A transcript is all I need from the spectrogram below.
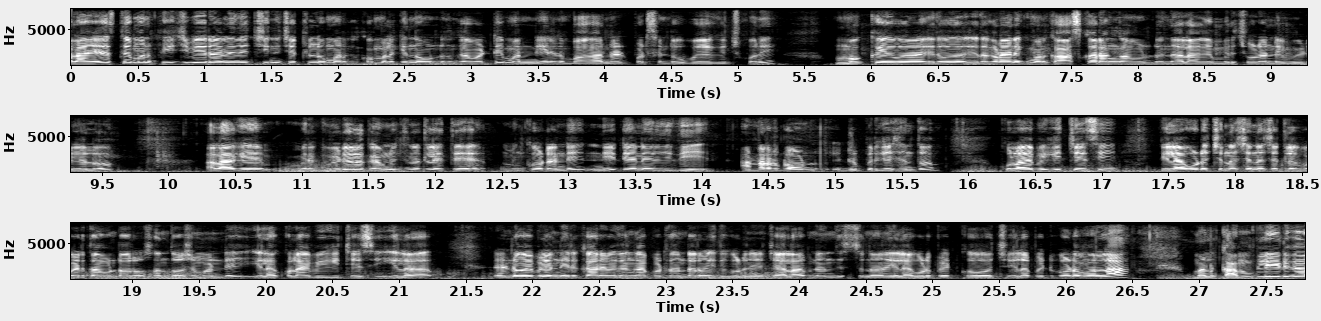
అలా వేస్తే మన పీచు వేరు అనేది చిన్ని చెట్లలో మనకు కొమ్మల కింద ఉంటుంది కాబట్టి మన నీరుని బాగా హండ్రెడ్ పర్సెంట్ ఉపయోగించుకొని మొక్క ఎదుగు ఎదుగు ఎదగడానికి మనకు ఆస్కారంగా ఉంటుంది. అలాగే మీరు చూడండి వీడియోలో. అలాగే మీరు వీడియోలో గమనించినట్లయితే ఇంకోటండి నీటి అనేది ఇది అండర్ గ్రౌండ్ డ్రిప్ ఇరిగేషన్తో కుళాయి బిగించేసి ఇలా కూడా చిన్న చిన్న చెట్లకు పెడతా ఉంటారు. సంతోషం అండి. ఇలా కుళాయి బిగించేసి ఇలా రెండు వైపులా నీరు కారే విధంగా పెడుతుంటారు. ఇది కూడా నేను చాలా అభినందిస్తున్నాను. ఇలా కూడా పెట్టుకోవచ్చు. ఇలా పెట్టుకోవడం వల్ల మన కంప్లీట్గా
